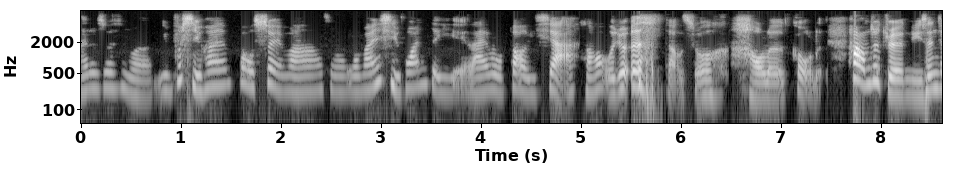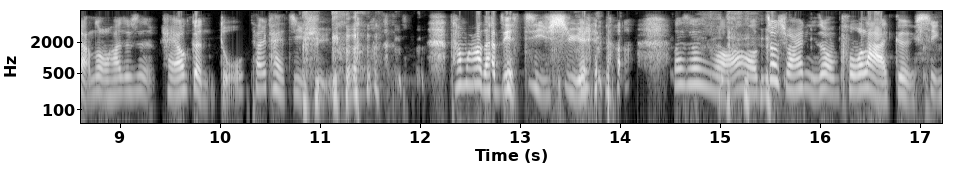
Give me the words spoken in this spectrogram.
他就说什么你不喜欢抱睡吗？什么我蛮喜欢的耶，来我抱一下。然后我就嗯 想说好了够了，他好像就觉得女生讲这种话就是还要更多，他就开始继续。他妈的，他直接继续耶，他说什么哦，就喜欢你这种泼辣个性，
